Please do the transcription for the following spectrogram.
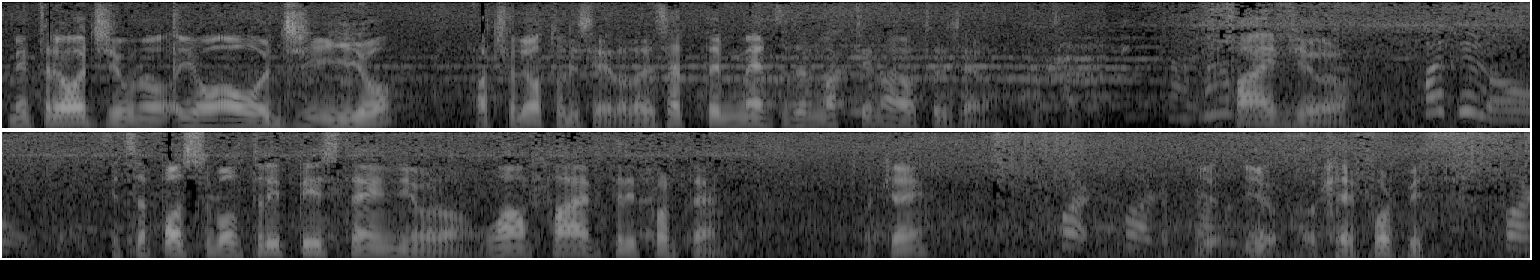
Mentre oggi uno, io oggi io faccio le 8 di sera, dalle 7 e mezza del mattino alle 8 di sera. 5 euro. five euro? It's a possible 3 piece 10 euro. 1 5 3 4 10. Okay? Four, four from, You, you, okay, 4 piece. four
